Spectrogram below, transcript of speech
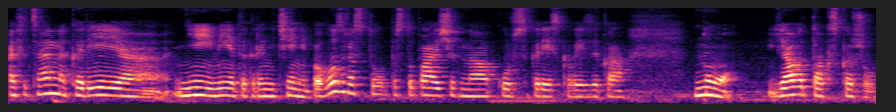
Официально Корея не имеет ограничений по возрасту поступающих на курсы корейского языка. Но я вот так скажу.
